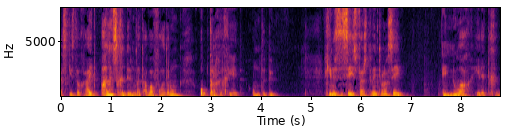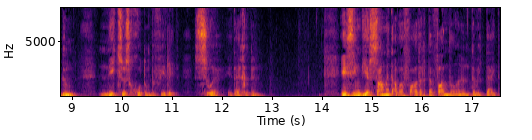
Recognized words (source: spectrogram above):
Ekskuus tog, hy het alles gedoen wat Abba Vader hom opdrag gegee het om te doen. Genesis 6 vers 22 sê en Noag het dit gedoen net soos God hom beveel het. So het hy gedoen. Jy sien deur saam met Abba Vader te wandel in intimiteit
